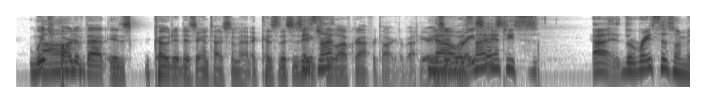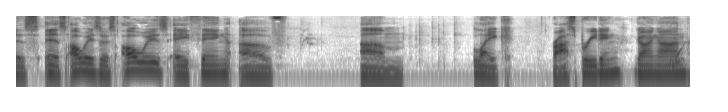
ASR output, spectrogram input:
Which part of that is coded as anti-Semitic? Because this is Um, H.P. Lovecraft we're talking about here. Is no, it racist? it's not anti. Uh, the racism is is always there's always a thing of, um, like crossbreeding going on.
